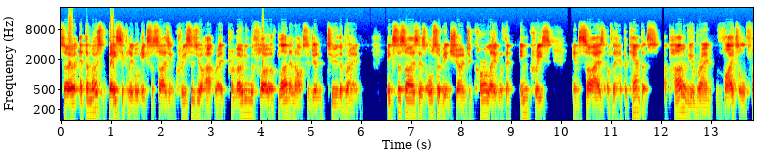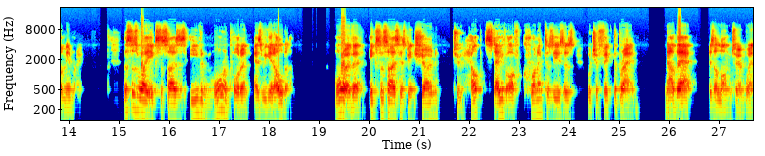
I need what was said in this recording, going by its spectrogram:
So, at the most basic level, exercise increases your heart rate, promoting the flow of blood and oxygen to the brain. Exercise has also been shown to correlate with an increase in size of the hippocampus, a part of your brain vital for memory. This is why exercise is even more important as we get older. Moreover, exercise has been shown to help stave off chronic diseases which affect the brain. Now, that is a long term win.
